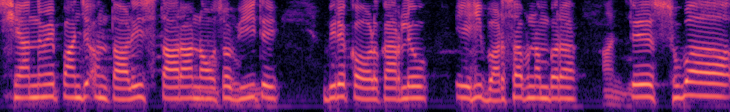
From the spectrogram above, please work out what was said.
96549 17920 ਤੇ ਵੀਰੇ ਕਾਲ ਕਰ ਲਿਓ ਇਹੀ WhatsApp ਨੰਬਰ ਆ। ਹਾਂਜੀ। ਤੇ ਸਵੇਰ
